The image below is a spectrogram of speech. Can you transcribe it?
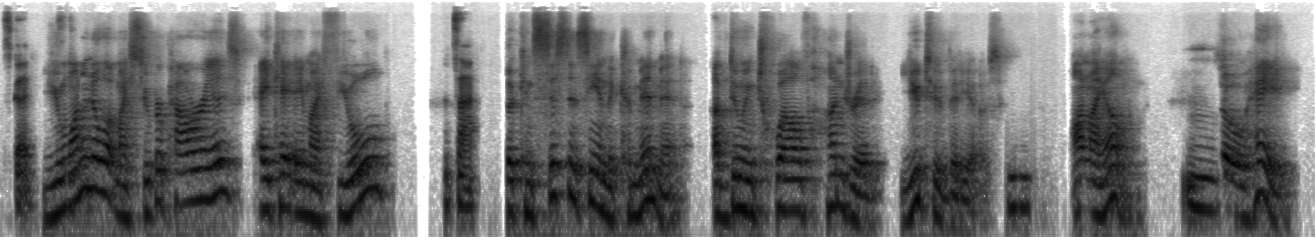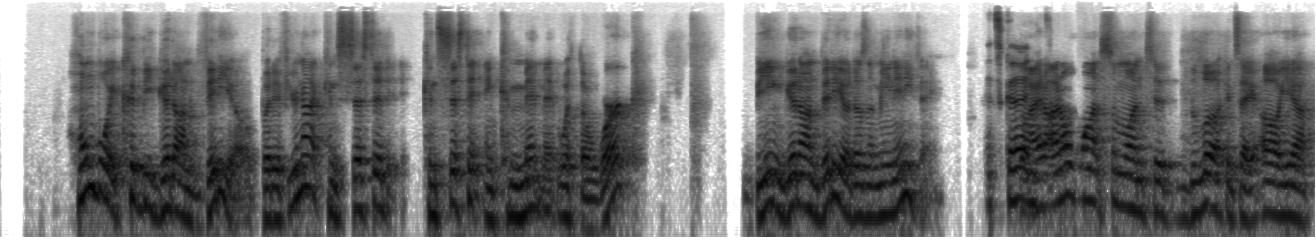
it's good. You want to know what my superpower is, aka my fuel? What's that? The consistency and the commitment of doing 1200 YouTube videos mm-hmm. on my own. Mm. So, hey, homeboy could be good on video, but if you're not consistent, consistent in commitment with the work, being good on video doesn't mean anything. That's good. I, I, don't want someone to look and say, "Oh yeah,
